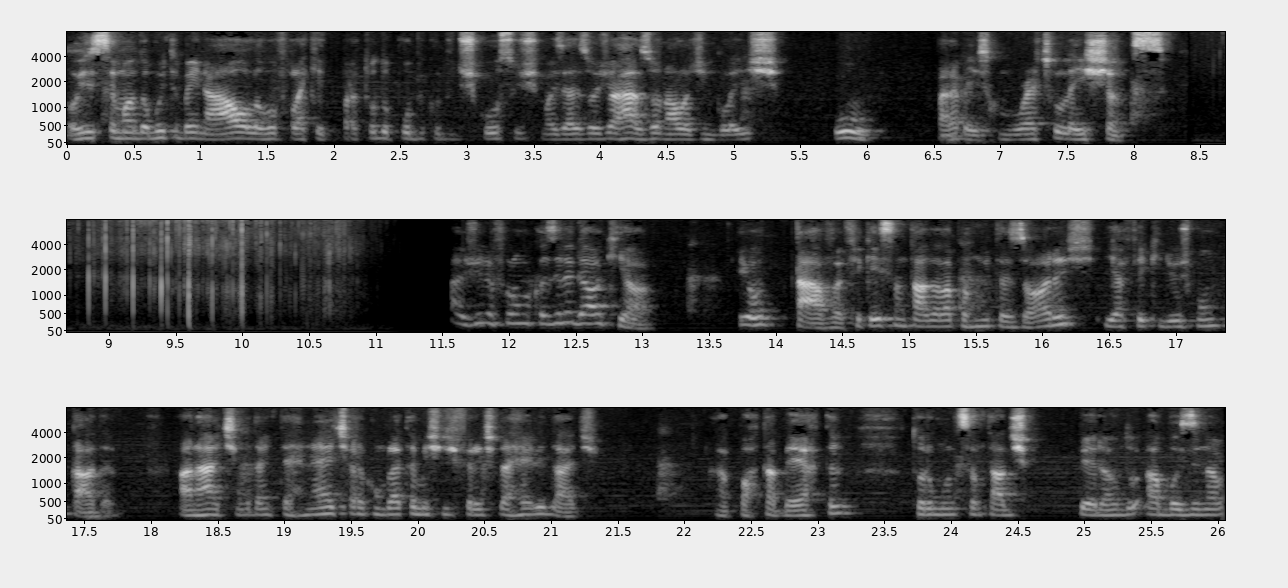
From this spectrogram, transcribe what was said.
Hoje você mandou muito bem na aula, eu vou falar aqui para todo o público do Discursos. Moisés hoje arrasou na aula de inglês. Uh, parabéns, congratulations. A Júlia falou uma coisa legal aqui, ó. Eu tava, fiquei sentada lá por muitas horas e a fake news montada. A narrativa da internet era completamente diferente da realidade. A porta aberta, todo mundo sentado esperando a buzina,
